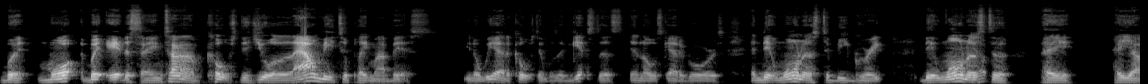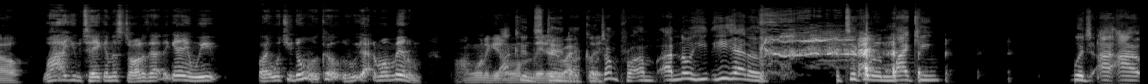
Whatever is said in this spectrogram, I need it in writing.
But more but at the same time, coach, did you allow me to play my best? You know, we had a coach that was against us in those categories and didn't want us to be great. Didn't want us yep. to, hey, hey y'all, why are you taking the starters out of the game? We like what you doing, coach? We got the momentum. I want to get. I, I couldn't stand our coach. I'm, pro- I'm, i know he he had a particular liking which I,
